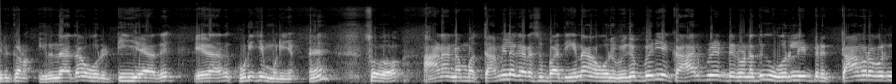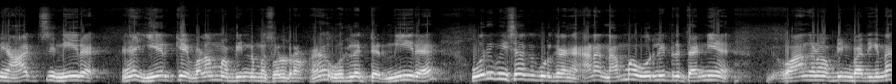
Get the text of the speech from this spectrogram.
இருக்கணும். இருந்தால் தான் ஒரு டீயாவது ஏதாவது குடிக்க முடியும். ஸோ ஆனால் நம்ம தமிழக அரசு பார்த்திங்கன்னா ஒரு மிகப்பெரிய கார்ப்பரேட் நிறுவனத்துக்கு ஒரு லிட்டர் தாமிரபரணி ஆட்சி நீரை இயற்கை வளம் அப்படின்னு நம்ம சொல்கிறோம் ஒரு லிட்டர் நீரை ஒரு பைசாவுக்கு கொடுக்குறாங்க. ஆனால் நம்ம ஒரு லிட்டர் தண்ணியை வாங்கணும் அப்படின்னு பார்த்தீங்கன்னா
